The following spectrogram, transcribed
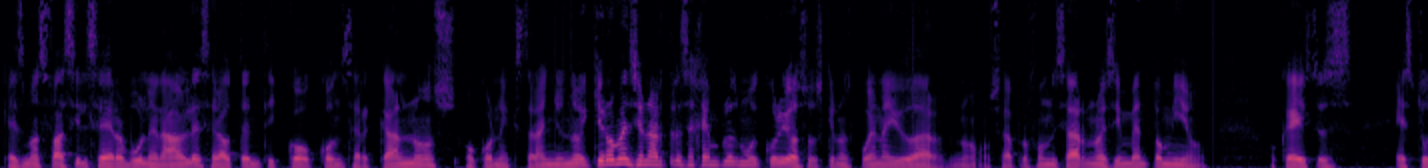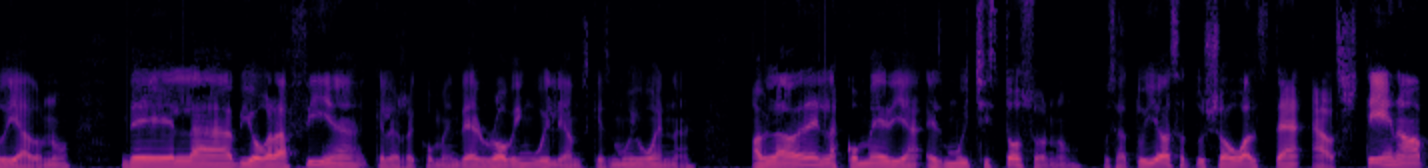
Es más fácil ser vulnerable, ser auténtico con cercanos o con extraños, ¿no? Y quiero mencionar tres ejemplos muy curiosos que nos pueden ayudar, ¿no? O sea, profundizar no es invento mío, ¿ok? Esto es estudiado, ¿no? De la biografía que les recomendé, Robin Williams, que es muy buena, hablaba de en la comedia, es muy chistoso, ¿no? O sea, tú llevas a tu show al stand, al stand up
